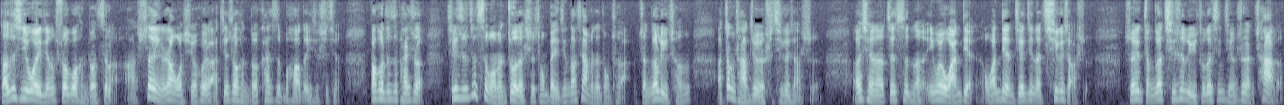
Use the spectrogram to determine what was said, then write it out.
早自习我已经说过很多次了啊，摄影让我学会了接受很多看似不好的一些事情，包括这次拍摄。其实这次我们坐的是从北京到厦门的动车，整个旅程啊，正常就有十七个小时。而且呢，这次呢，因为晚点，晚点接近了七个小时，所以整个其实旅途的心情是很差的。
